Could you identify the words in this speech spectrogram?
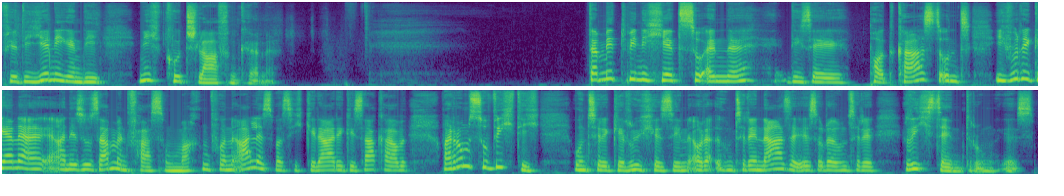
für diejenigen, die nicht gut schlafen können. Damit bin ich jetzt zu Ende, diese Podcast, und ich würde gerne eine Zusammenfassung machen von alles, was ich gerade gesagt habe, warum so wichtig unsere Gerüche sind oder unsere Nase ist oder unsere Riechzentrum ist.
